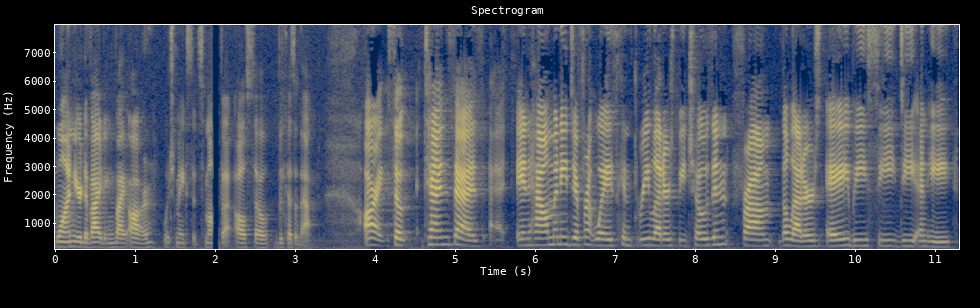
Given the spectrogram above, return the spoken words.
One, you're dividing by R, which makes it small, but also because of that. All right, so 10 says, uh, in how many different ways can three letters be chosen from the letters A, B, C, D, and E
